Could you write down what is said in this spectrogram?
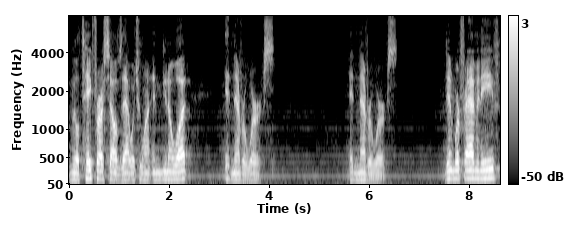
And we'll take for ourselves that which we want. And you know what? It never works. It never works. It didn't work for Adam and Eve.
